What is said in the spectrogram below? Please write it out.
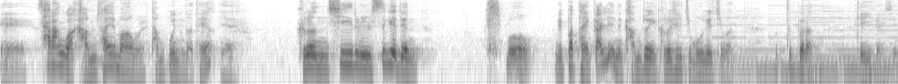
예, 사랑과 감사의 마음을 담고 있는 것 같아요. 예. 그런 시를 쓰게 된 뭐 밑바탕에 깔려 있는 감정이 그러실지 모르겠지만 뭐 특별한 계기가 있어요.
